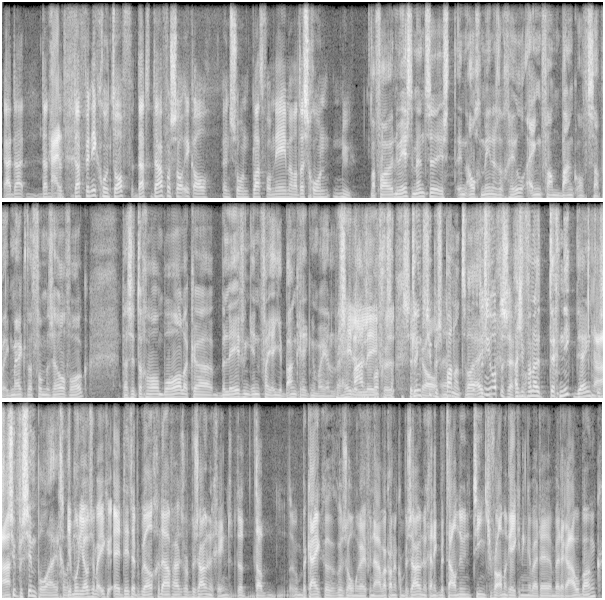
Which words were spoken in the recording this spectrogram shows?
ja, dat, dat, dat, dat, vind ik gewoon tof. Dat, daarvoor zal ik al een zo'n platform nemen, want dat is gewoon nu. Maar voor de meeste mensen is het in het algemeen is het toch heel eng van bank over te stappen. Ik merk dat voor mezelf ook. Daar zit toch gewoon een behoorlijke beleving in van ja, je bankrekening waar je hele leven klinkt super spannend. Ja. Als, je, op te zeggen, als je vanuit techniek denkt, is het super simpel eigenlijk. Je moet niet zeggen, maar ik, eh, dit heb ik wel gedaan vanuit een soort bezuiniging. Dat, dat bekijk ik er zomaar even naar. Waar kan ik op bezuinigen? En ik betaal nu een tientje voor andere rekeningen bij de, bij de Rabobank.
